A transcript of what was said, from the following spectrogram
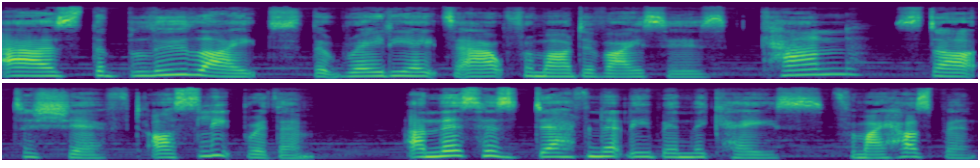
as the blue light that radiates out from our devices can start to shift our sleep rhythm. And this has definitely been the case for my husband.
